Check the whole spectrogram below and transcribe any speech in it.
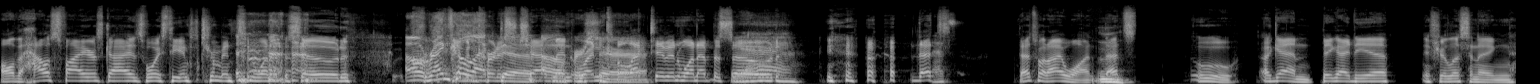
all the house fires guys voice the instruments in one episode. Oh, Rend David Collective. Curtis Chapman, oh, for Rend sure. Collective in one episode. Yeah. That's That's that's what I want. Mm. That's ooh again big idea. If you're listening,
